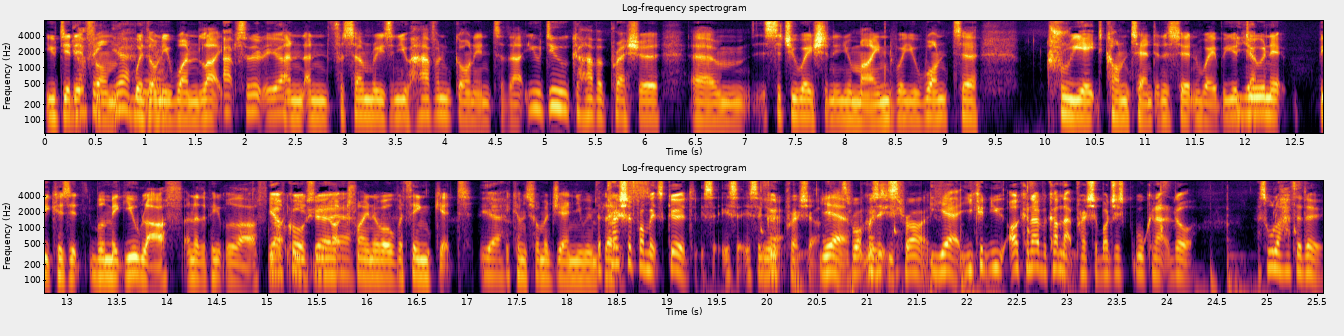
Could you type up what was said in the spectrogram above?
You did Yeah, it I think- from yeah. with Yeah. only one like. Absolutely, yeah. And and for some reason you haven't gone into that. You do have a pressure um, situation in your mind where you want to create content in a certain way, but you're Yeah. doing it because it will make you laugh and other people laugh. Yeah, not, of course, You're yeah, not yeah. trying to overthink it. Yeah. It comes from a genuine the place. pressure from it's good. It's it's, it's a Yeah. good pressure. Yeah. It's what Because makes you it's try. Yeah, you can. You I can overcome that pressure by just walking out the door. That's all I have to do.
